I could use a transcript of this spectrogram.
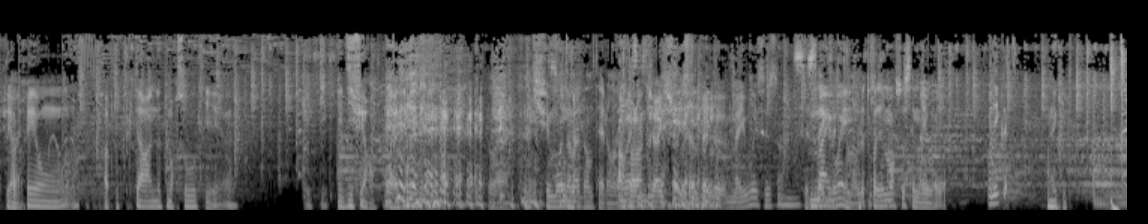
Puis Ouais. après on, on fera peut-être plus tard un autre morceau qui est euh, qui, qui est différent. on va dire. voilà. Qui fait moins dans la dentelle. on va En dire. parlant de direction, il s'appelle My Way, c'est ça? C'est ça My exactement. Way. Le troisième morceau c'est My Way. On écoute? On écoute.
